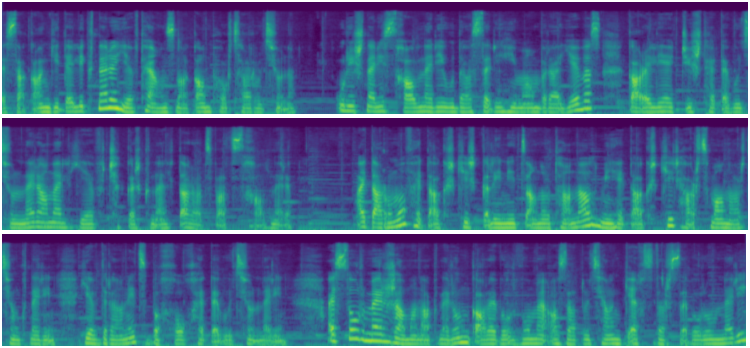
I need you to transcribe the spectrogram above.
տեսական գիտելիքները եւ թե անձնական փորձառությունը։ Ուրիշների սխալների ու դասերի հիման վրա եւս կարելի է ճիշտ հետևություններ անել եւ չկրկնել տարածված սխալները։ Այդ առումով հետաքրքիր կլինի ճանոթանալ մի հետաքրքիր հարցման արդյունքներին եւ դրանից բխող հետևություններին։ Այսօր մեր ժամանակներում կարևորվում է ազատության կեղծ դրսևորումների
